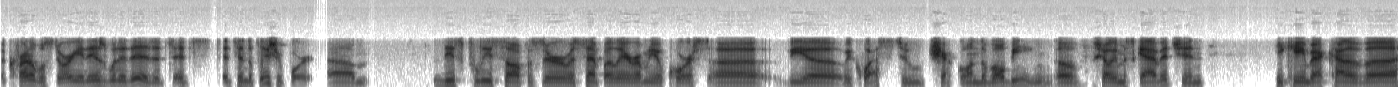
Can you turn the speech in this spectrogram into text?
a credible story. It is what it is. It's it's it's in the police report. Um, this police officer was sent by Leah Remini, of course, uh, via request to check on the well-being of Shelley Miscavige, and he came back kind of uh,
